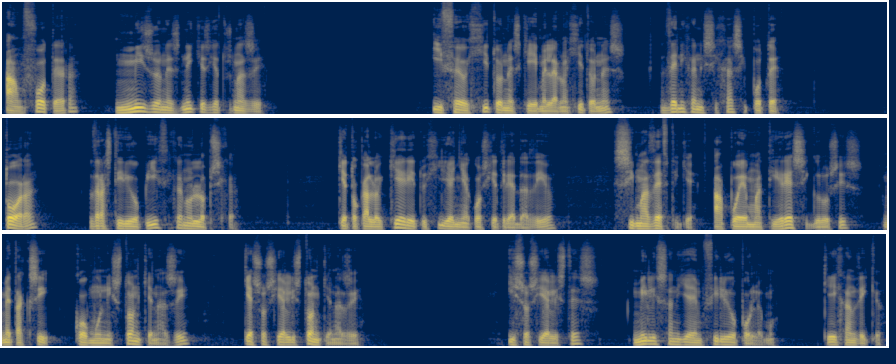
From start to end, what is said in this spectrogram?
Αμφότερα, μίζονες νίκες για τους Ναζί. Οι φεοχίτονες και οι μελανοχίτονες δεν είχαν ησυχάσει ποτέ. Τώρα δραστηριοποιήθηκαν ολόψυχα και το καλοκαίρι του 1932 σημαδεύτηκε από αιματηρές συγκρούσεις μεταξύ κομμουνιστών και ναζί και σοσιαλιστών και ναζί. Οι σοσιαλιστές μίλησαν για εμφύλιο πόλεμο και είχαν δίκιο.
